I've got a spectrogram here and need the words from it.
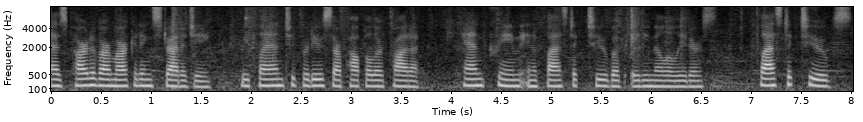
As part of our marketing strategy, we plan to produce our popular product, hand cream in a plastic tube of 80 milliliters. Plastic tubes,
